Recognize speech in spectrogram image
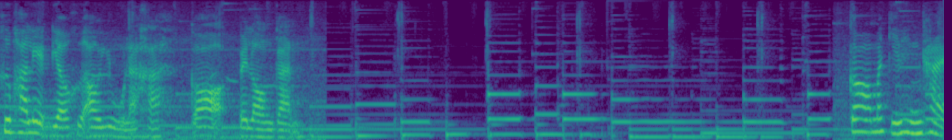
คือคือ palette เดียวคือเอาอยู่นะคะ ก็ไปลองกันก็เมื่อกี้เพลงถ่าย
